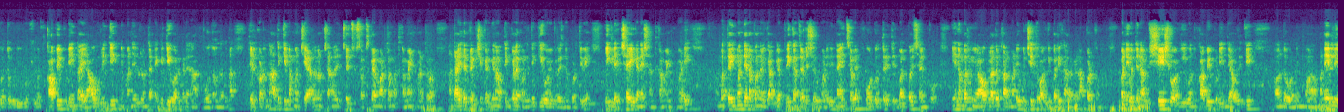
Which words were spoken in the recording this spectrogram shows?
ಇವತ್ತು ಇವ್- ಇವತ್ತು ಕಾಫಿ ಪುಡಿಯಿಂದ ಯಾವ ರೀತಿ ನಿಮ್ಮ ಮನೆಯಲ್ಲಿರುವಂಥ ನೆಗೆಟಿವ್ ಹೊರಗಡೆ ಹಾಕ್ಬೋದು ಅನ್ನೋದನ್ನ ತಿಳ್ಕೊಳ್ಳೋಣ. ಅದಕ್ಕಿಂತ ಮುಂಚೆ ಯಾರು ನಮ್ಮ ಚಾನಲ್ ಹೆಚ್ಚು ಹೆಚ್ಚು ಸಬ್ಸ್ಕ್ರೈಬ್ ಮಾಡ್ತಾರೋ ಮತ್ತು ಕಮೆಂಟ್ ಮಾಡ್ತಾರೋ ಅಂತ ಐದು ಪ್ರೇಕ್ಷಕರಿಗೆ ನಾವು ತಿಂಗಳ ಕೊನೆಯಲ್ಲಿ ಅವೇ ಪ್ರಯೋಜನ ಕೊಡ್ತೀವಿ. ಈಗಲೇ ಜೈ ಗಣೇಶ್ ಅಂತ ಕಮೆಂಟ್ ಮಾಡಿ. ಮತ್ತೆ ಇನ್ನೊಂದೇನಪ್ಪ ನಾವು ಈಗಾಗಲೇ ಫ್ರೀ ಕನ್ಸಲ್ಟೇಷನ್ ಶುರು ಮಾಡಿದ್ವಿ. Nine seven four two three triple five seven four ಈ ನಂಬರ್ ನೀವು ಯಾವಾಗಲಾದರೂ ಕಾಲ್ ಮಾಡಿ ಉಚಿತವಾಗಿ ಪರಿಹಾರಗಳನ್ನ ಪಡ್ಕೊಂಡು ಬನ್ನಿ ಇವತ್ತಿನ ವಿಶೇಷವಾಗಿ ಒಂದು ಕಾಪಿ ಪುಡಿಯಿಂದ ಯಾವ ರೀತಿ ಒಂದು ನಿಮ್ಮ ಮನೆಯಲ್ಲಿ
